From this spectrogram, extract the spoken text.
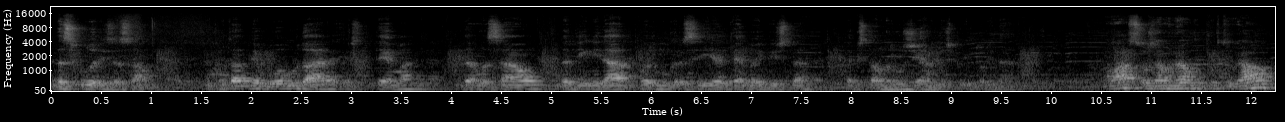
da secularização. E, portanto, eu vou abordar este tema da relação da dignidade com a democracia, tendo em vista a questão da religião e da espiritualidade. Olá, sou José Manuel de Portugal.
